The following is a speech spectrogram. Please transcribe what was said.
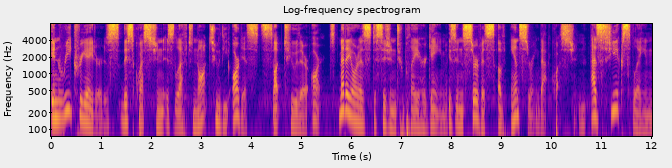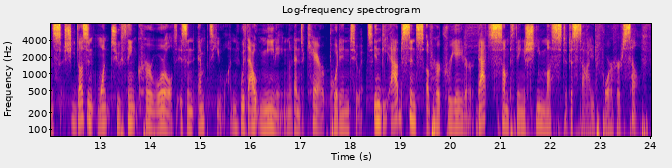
In Recreators, this question is left not to the artists, but to their art. Meteora's decision to play her game is in service of answering that question. As she explains, she doesn't want to think her world is an empty one, without meaning and care put into it. In the absence of her creator, that's something she must decide for herself.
